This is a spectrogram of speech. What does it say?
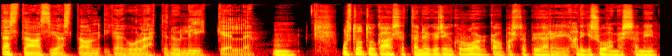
tästä asiasta on ikään kuin lähtenyt liikkeelle. Mm. Musta tuntuu myös, että nykyisin kun ruokakaupassa pyörii, ainakin Suomessa, niin,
